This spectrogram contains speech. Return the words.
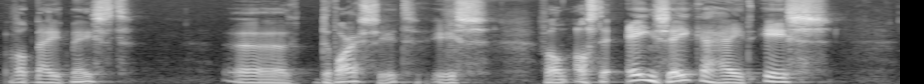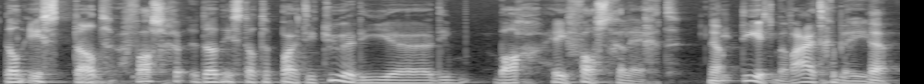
wat mij het meest eh, dwars zit, is van als er één zekerheid is, dan is dat, vastge, dan is dat de partituur die, eh, die Bach heeft vastgelegd. Ja. Die, die is bewaard gebleven. Ja.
